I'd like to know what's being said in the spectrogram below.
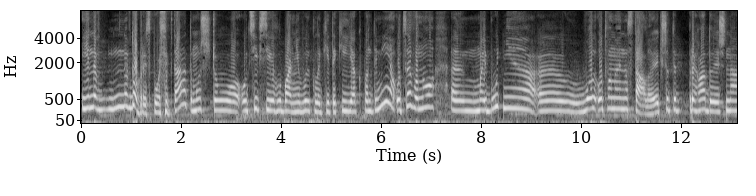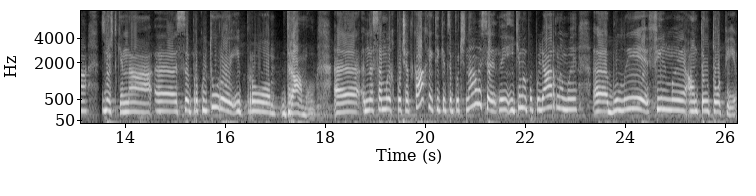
І не в не в добрий спосіб, та тому що оці всі глобальні виклики, такі як пандемія, оце воно е, майбутнє, е, от воно і настало. Якщо ти пригадуєш на знову ж таки на е, про культуру і про драму на самих початках, як тільки це починалося, якими популярними були фільми антиутопії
